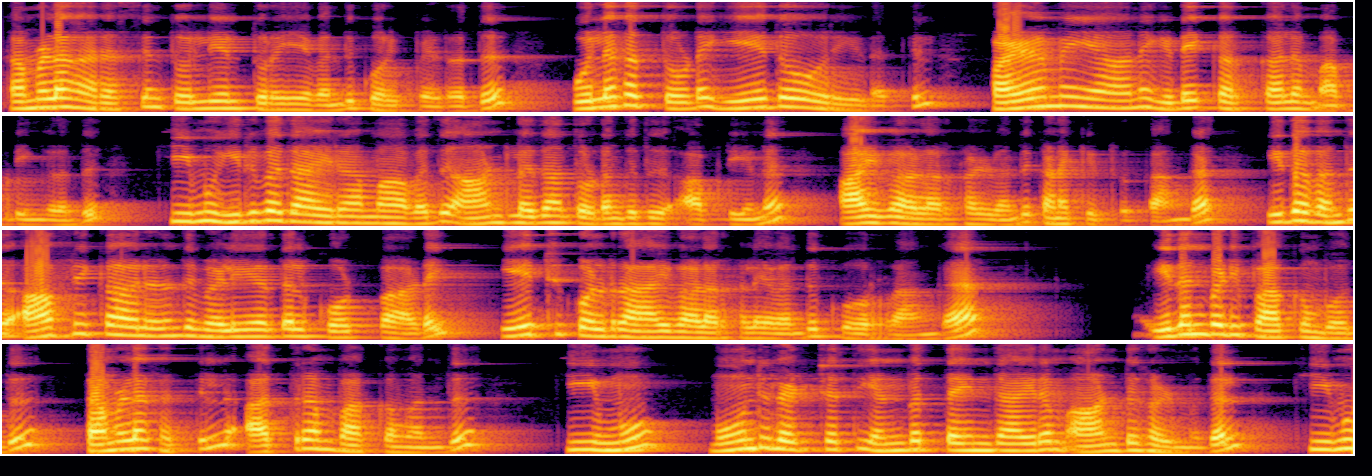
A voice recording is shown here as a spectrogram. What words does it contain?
தமிழக அரசின் தொல்லியல் துறையை வந்து குறிப்பிடுறது. உலகத்தோட ஏதோ ஒரு இடத்தில் பழமையான இடைக்கற்காலம் அப்படிங்கிறது கிமு இருபதாயிரமாவது ஆண்டில் தான் தொடங்குது அப்படின்னு ஆய்வாளர்கள் வந்து கணக்கிட்டிருக்காங்க. இதை வந்து ஆப்பிரிக்காவிலிருந்து வெளியேறுதல் கோட்பாடை ஏற்றுக்கொள்கிற ஆய்வாளர்களை வந்து கூறுறாங்க. இதன்படி பார்க்கும்போது தமிழகத்தில் அத்திரம்பாக்கம் வந்து கிமு மூன்று லட்சத்தி எண்பத்தைந்தாயிரம் ஆண்டுகள் முதல் கிமு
